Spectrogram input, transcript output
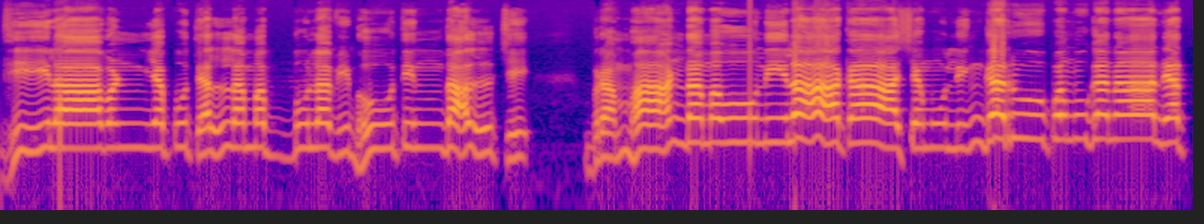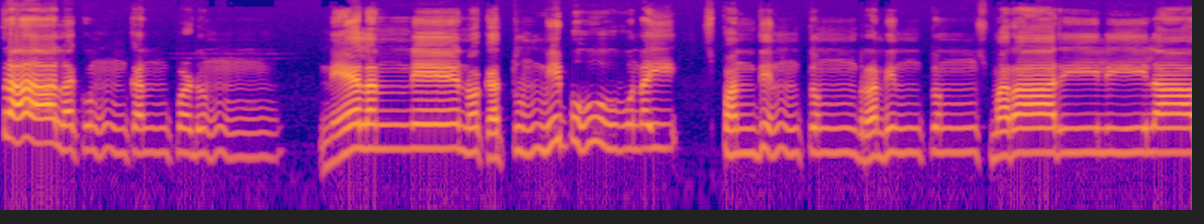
ధీలావణ్యపు తెల్ల మబ్బుల విభూతిందాల్చి బ్రహ్మాండమౌ నీలాకాశము లింగ రూపముగన నేత్రాలకు కన్పడున్. నేలన్నేనొక తుమ్మి పువ్వునై స్పందింతున్ రమింతున్ స్మరారీ లీలా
